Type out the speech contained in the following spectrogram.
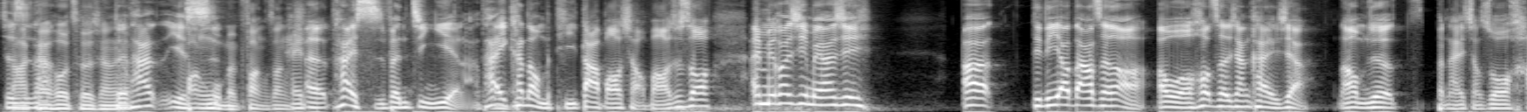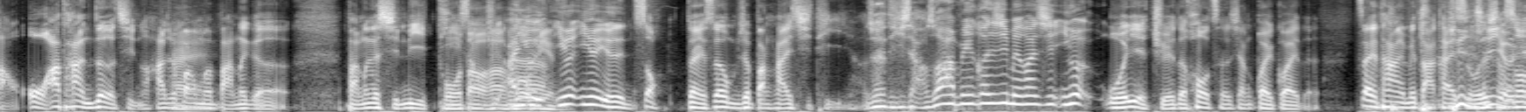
就打开后车厢，对他也是帮我们放上去。呃，他也十分敬业啦。他一看到我们提大包小包，就说：“哎，没关系，没关系啊，弟弟要搭车啊，啊，我后车厢开一下。”然后我们就本来想说好哇，他很热情哦，他就帮我们把那个把那个行李拖上去，因为因为因为有点重，对，所以我们就帮他一起提，我就提一下，我说啊，没关系没关系，因为我也觉得后车厢怪怪的，在他还没打开的时候，我就 想说，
